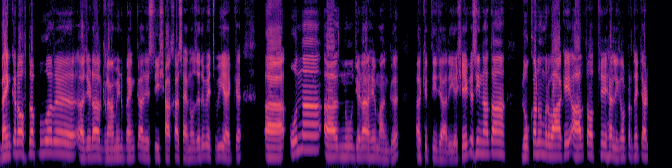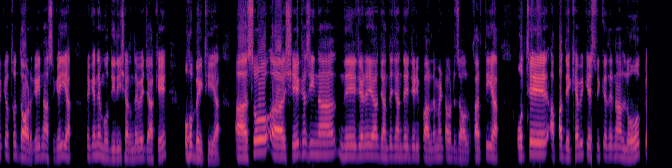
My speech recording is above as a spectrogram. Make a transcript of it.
ਬੈਂਕਰ ਆਫ ਦਾ ਪੂਅਰ ਜਿਹੜਾ ਗ੍ਰਾਮੀਣ ਬੈਂਕ ਆ, ਜਿਸ ਦੀ ਸ਼ਾਖਾ ਸੈਨੋਜ਼ੇ ਦੇ ਵਿੱਚ ਵੀ ਹੈ ਇੱਕ ਉਹਨਾਂ ਨੂੰ ਜਿਹੜਾ ਇਹ ਮੰਗ ਕੀਤੀ ਜਾ ਰਹੀ ਹੈ। ਸ਼ੇਖ ਹਸੀਨਾ ਤਾਂ ਲੋਕਾਂ ਨੂੰ ਮਰਵਾ ਕੇ ਆਪ ਤਾਂ ਉੱਥੇ ਹੈਲੀਕਾਪਟਰ ਤੇ ਚੜ ਕੇ ਉੱਥੋਂ ਦੌੜ ਗਈ, ਨੱਸ ਗਈ ਆ ਤੇ ਕਹਿੰਦੇ ਮੋਦੀ ਦੀ ਸ਼ਰਨ ਦੇ ਵਿੱਚ ਜਾ ਕੇ ਉਹ ਬੈਠੀ ਆ। ਸੋ ਸ਼ੇਖ ਹਸੀਨਾ ਨੇ ਜਿਹੜੇ ਆ ਜਾਂਦੇ ਜਾਂਦੇ ਜਿਹੜੀ ਪਾਰਲੀਮੈਂਟ ਆ ਉਹ ਡਿਸੋਲਵ ਕਰਤੀ ਆ। ਉੱਥੇ ਆਪਾਂ ਦੇਖਿਆ ਵੀ ਕਿਸ ਤਰੀਕੇ ਦੇ ਨਾਲ ਲੋਕ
